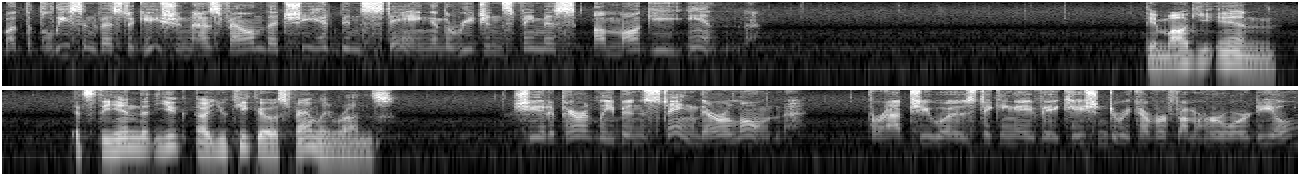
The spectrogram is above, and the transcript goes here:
But the police investigation has found that she had been staying in the region's famous Amagi Inn. The Amagi Inn. It's the inn that uh, Yukiko's family runs. She had apparently been staying there alone. Perhaps she was taking a vacation to recover from her ordeal?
